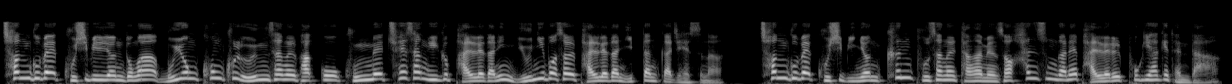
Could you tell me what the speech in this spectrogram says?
1991년 동아 무용 콩쿨 은상을 받고 국내 최상 위급 발레단인 유니버설 발레단 입단까지 했으나 1992년 큰 부상을 당하면서 한순간에 발레를 포기하게 된다.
